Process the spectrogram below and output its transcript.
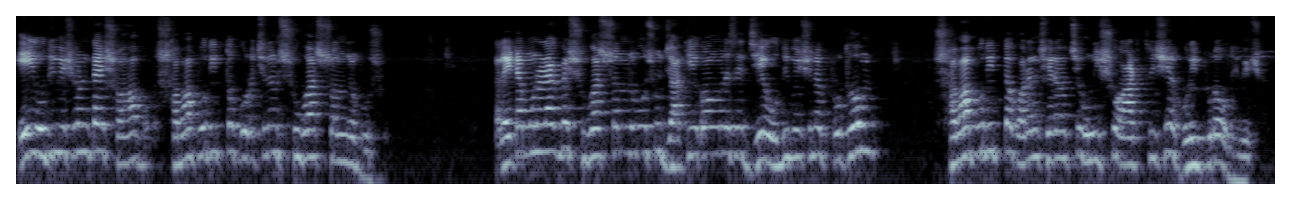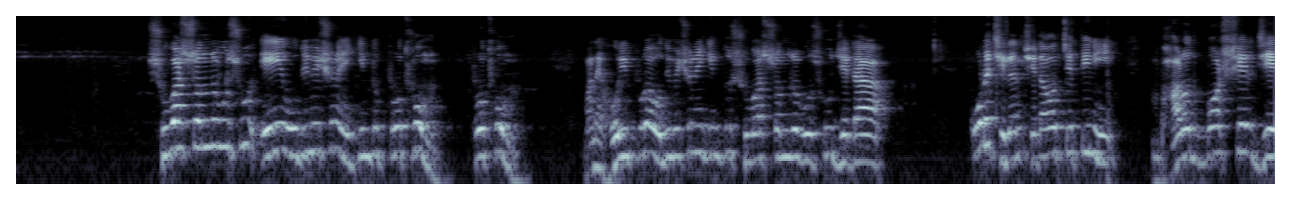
এই অধিবেশনটায় সভা- সভাপতিত্ব করেছিলেন সুভাষচন্দ্র বসু। তাহলে এটা মনে রাখবে, সুভাষচন্দ্র বসু জাতীয় কংগ্রেসের যে অধিবেশনে প্রথম সভাপতিত্ব করেন সেটা হচ্ছে উনিশশো আটত্রিশের হরিপুরা অধিবেশন। সুভাষচন্দ্র বসু এই অধিবেশনেই কিন্তু প্রথম প্রথম মানে হরিপুরা অধিবেশনে কিন্তু সুভাষচন্দ্র বসু যেটা করেছিলেন সেটা হচ্ছে তিনি ভারতবর্ষের যে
